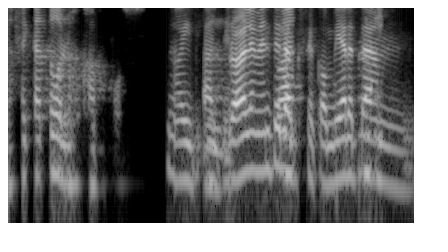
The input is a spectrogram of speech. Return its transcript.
afecta a todos los campos. y, probablemente lo que se convierta en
